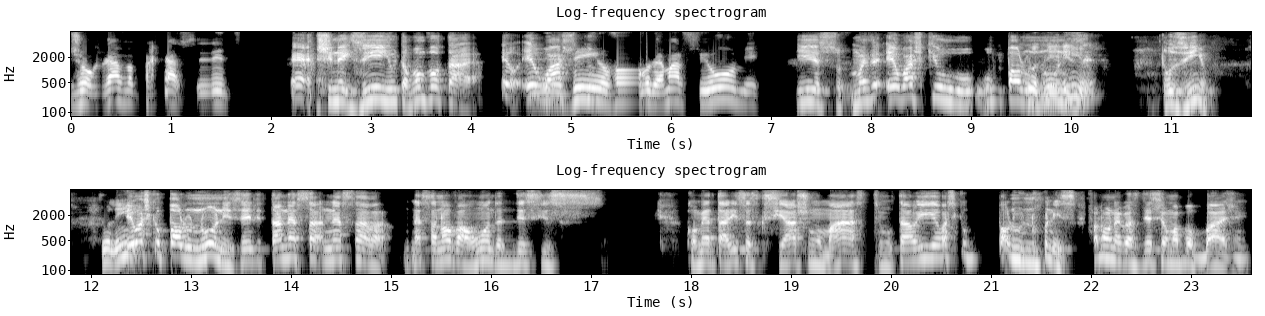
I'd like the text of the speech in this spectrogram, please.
jogava pra cacete. É, chinesinho. Então, vamos voltar. Eu, eu acho. que- Valdemar Fiume. Isso, mas eu acho que o, o Paulo Julinho. Nunes. O Zinho. Julinho. Eu acho que o Paulo Nunes ele está nessa, nessa, nessa nova onda desses comentaristas que se acham o máximo e tal. E eu acho que o Paulo Nunes falar um negócio desse é uma bobagem.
